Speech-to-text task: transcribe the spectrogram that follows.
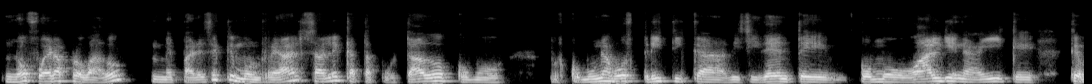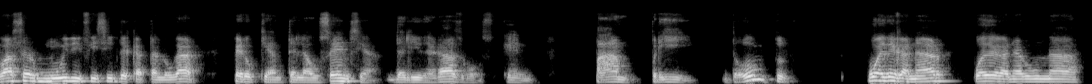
no fuera aprobado, me parece que Monreal sale catapultado como, pues, como una voz crítica, disidente, como alguien ahí que, que va a ser muy difícil de catalogar, pero que ante la ausencia de liderazgos en PAM, PRI, todo, pues, puede ganar, puede ganar una,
